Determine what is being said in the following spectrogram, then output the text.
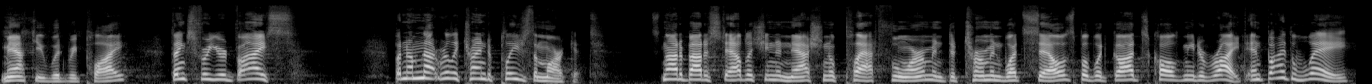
Matthew would reply Thanks for your advice, but I'm not really trying to please the market. It's not about establishing a national platform and determine what sells, but what God's called me to write. And by the way,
